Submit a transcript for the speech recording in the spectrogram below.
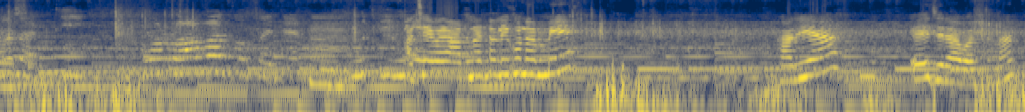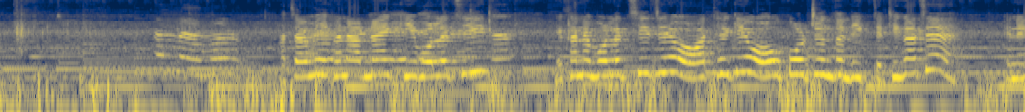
হয়েছে আমার বাবা লিখুন আমি হারিয়া? এই যে রাবাসনা আচ্ছা আমি এখানে আপনাকে কি বলেছি? এখানে বলেছি যে অ থেকে ও পর্যন্ত লিখতে ঠিক আছে? এনে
